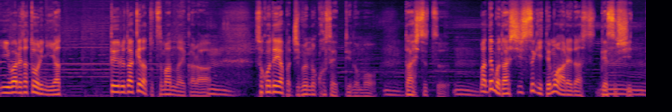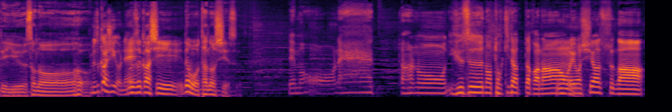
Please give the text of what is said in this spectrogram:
言われた通りにやってるだけだとつまんないから、うんそこでやっぱ自分の個性っていうのもうん。出しつつ、うん。まあ、でも出しすぎてもあれだすですしっていう、うん。その難しいよね。難しい。でも楽しいです、でもねあのゆずの時だったかな、うん。俺吉安が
